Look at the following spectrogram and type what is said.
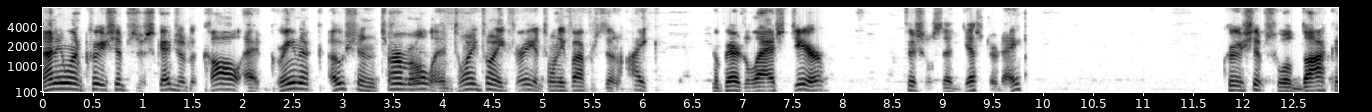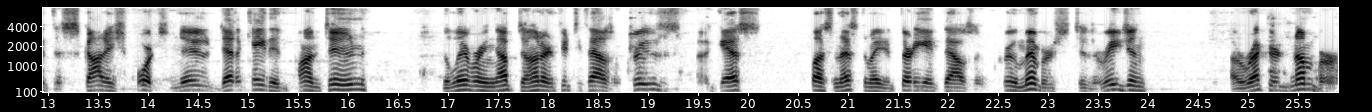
Ninety-one cruise ships are scheduled to call at Greenock Ocean Terminal in 2023, a 25% hike compared to last year. Officials said yesterday. Cruise ships will dock at the Scottish port's new dedicated pontoon, delivering up to 150,000 cruise uh, guests, plus an estimated 38,000 crew members to the region, a record number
